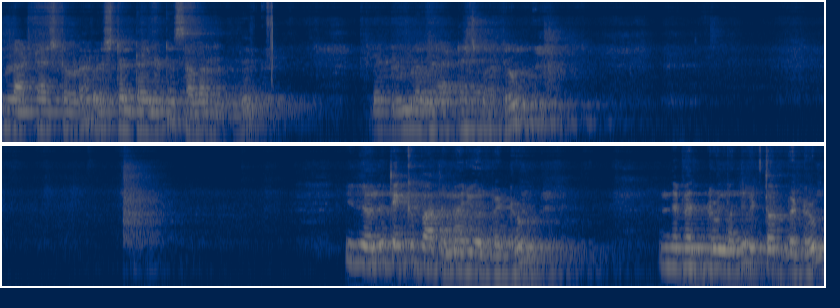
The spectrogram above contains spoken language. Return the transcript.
உள்ள அட்டாச்சோட வெஸ்டர்ன் டாய்லெட்டு சவர் இருக்குது. பெட்ரூமில் ஒரு அட்டாச் பாத்ரூம் இது வந்து தெற்கு பார்த்த மாதிரி ஒரு பெட்ரூம் இந்த பெட்ரூம் வந்து வித்தவுட் பெட்ரூம்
